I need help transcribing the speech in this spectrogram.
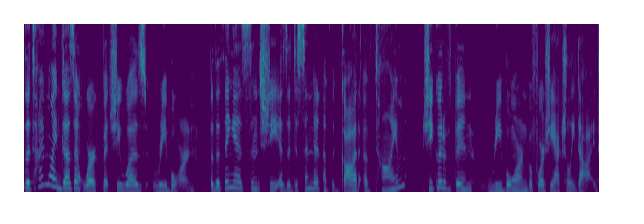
The timeline doesn't work, but she was reborn. But the thing is, since she is a descendant of the god of time, she could have been reborn before she actually died.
